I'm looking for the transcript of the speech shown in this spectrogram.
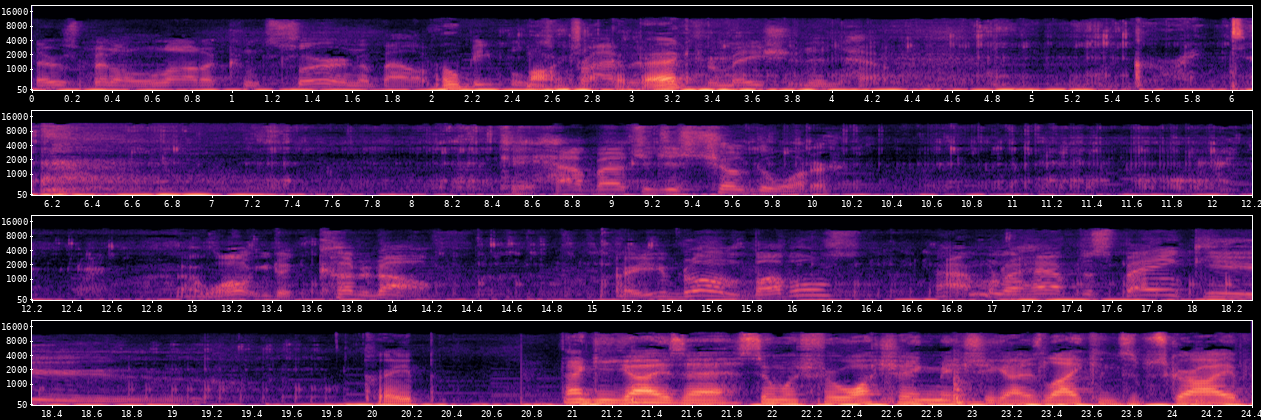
There's been a lot of concern about Oh, people's Mark private Zuckerberg. information in how. How about you just chug the water? I want you to cut it off. Are you blowing bubbles? I'm gonna have to spank you. Creep. Thank you guys uh, so much for watching. Make sure you guys like and subscribe.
